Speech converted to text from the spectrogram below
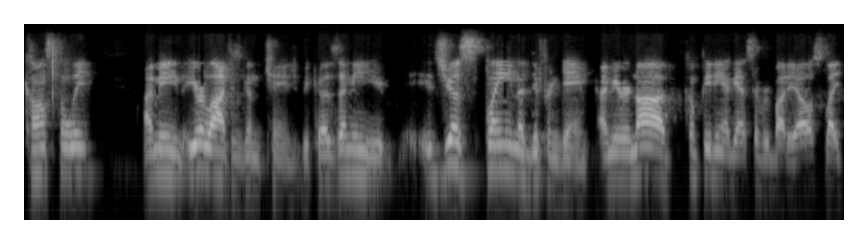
constantly, I mean, your life is going to change because I mean, it's just playing a different game. I mean, you're not competing against everybody else. Like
